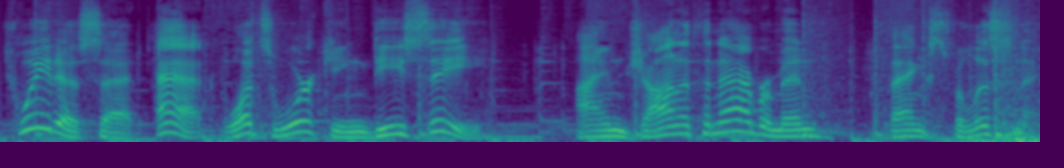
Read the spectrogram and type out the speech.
Tweet us at, at What's Working DC. I'm Jonathan Aberman. Thanks for listening.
